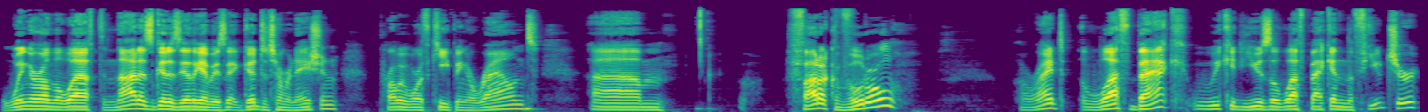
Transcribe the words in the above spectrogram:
Winger on the left, not as good as the other guy, but he's got good determination. Probably worth keeping around. Um, Faruk Vurul. All right, left back. We could use a left back in the future.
